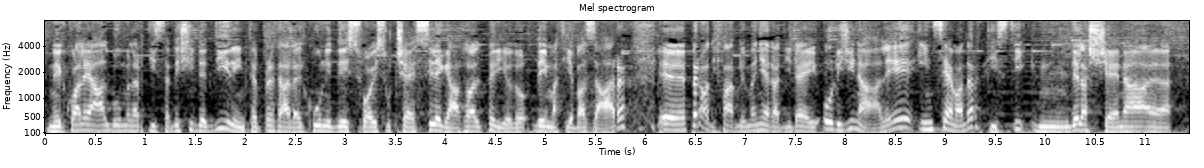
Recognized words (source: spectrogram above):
nel quale album l'artista decide di reinterpretare alcuni dei suoi successi legato al periodo dei Mattia Bazar, eh, però di farlo in maniera direi originale insieme ad artisti mh, della scena. eh,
